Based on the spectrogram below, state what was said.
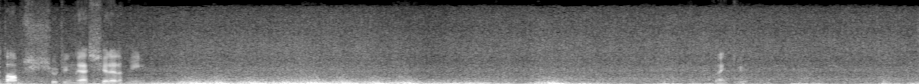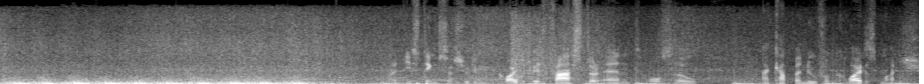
Stop shooting that shit at me. Thank you. Right, these things are shooting quite a bit faster and also I can't maneuver quite as much.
